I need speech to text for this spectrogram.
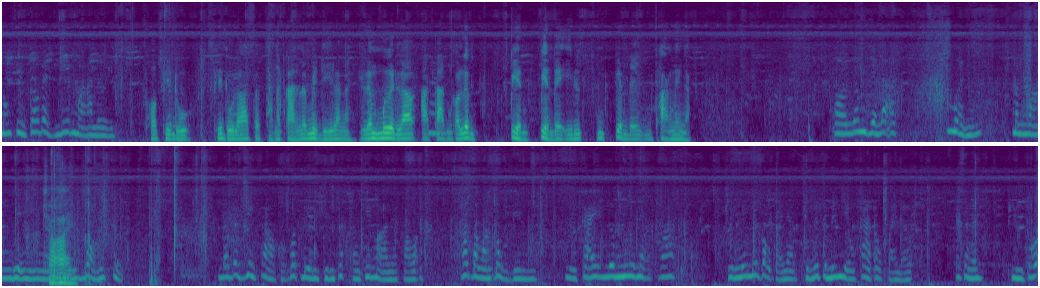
น้องพิมก็แบบรีบมาเลยเพราะพี่ดูพี่ดูแล้วสถานการณ์เริ่มไม่ดีแล้วไง เริ่มมืดแล้วอากาศมันก็เริ่มเปลี่ยนเปลี่ยนไปอีกเปลี่ยนไปอีกทางหนึ่งอะพอเริ่มเย็นแล้วอะเหมือนมันวางเวงยังไงใช่ไม่รู้บอกไม่ถูก แล้วแบบพี่สาวเขาก็เตือนพิมทุกครั้งที่มาเลยค่ะว่าถ้าตะวันตกดินหรือใกล้เริ่มมืดเนี่ยถ้าพิมไม่รีบออกไปเนี่ยพิมก็จะไม่มีโอกาสออกไปแล้ว เพราะฉะนั้นพิมก็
